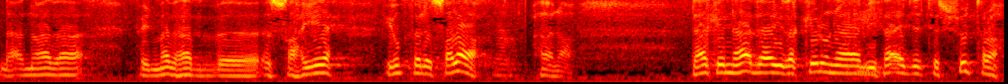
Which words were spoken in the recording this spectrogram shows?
لأن هذا في المذهب الصحيح يبطل الصلاة. نعم. نعم. لكن هذا يذكرنا بفائدة السترة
